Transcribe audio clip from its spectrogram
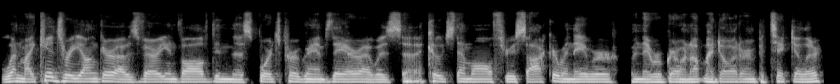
when my kids were younger, I was very involved in the sports programs there. I was uh, coached them all through soccer when they were when they were growing up. My daughter in particular,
